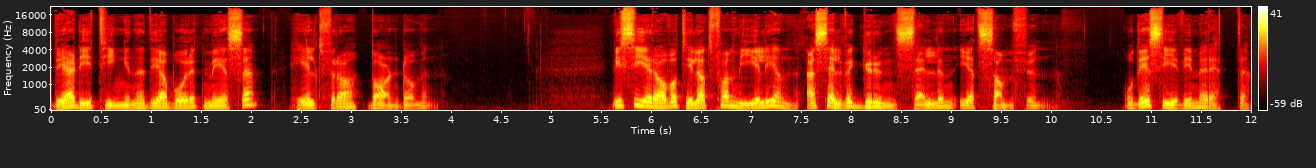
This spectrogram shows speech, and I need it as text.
det er de tingene de har båret med seg helt fra barndommen. Vi sier av og til at familien er selve grunncellen i et samfunn, og det sier vi med rette.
